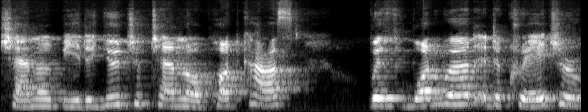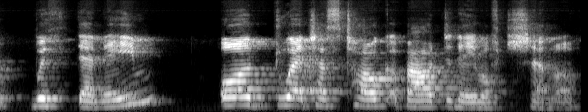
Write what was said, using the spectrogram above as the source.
channel be it a youtube channel or podcast with one word and the creator with their name or do i just talk about the name of the channel?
